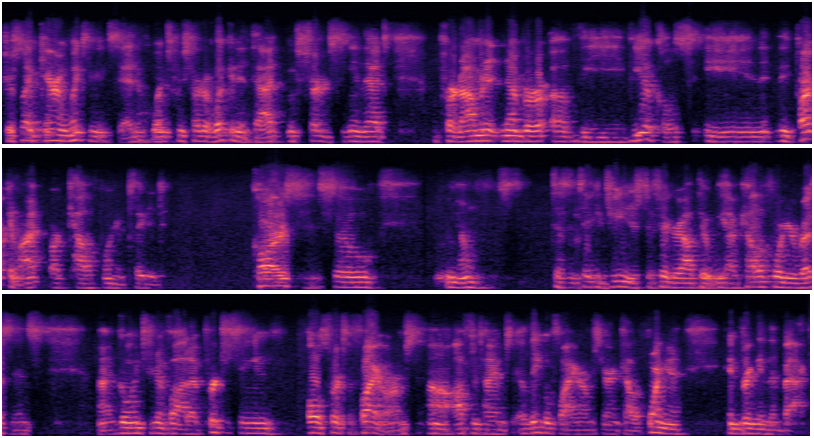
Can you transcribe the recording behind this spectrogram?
Just like Garen Wintemute said, once we started looking at that, we started seeing that a predominant number of the vehicles in the parking lot are California plated cars. So, you know, doesn't take a genius to figure out that we have California residents uh, going to Nevada, purchasing all sorts of firearms, uh, oftentimes illegal firearms here in California, and bringing them back.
